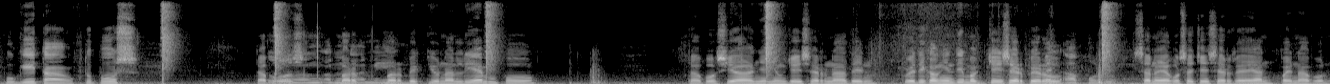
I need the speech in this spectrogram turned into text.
pugita, octopus. Tapos, ang ano bar- namin. barbecue na liempo. Tapos yan, yan yung chaser natin. Pwede kang hindi mag-chaser pero Pineapple. sanay ako sa chaser kaya yan, pineapple.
